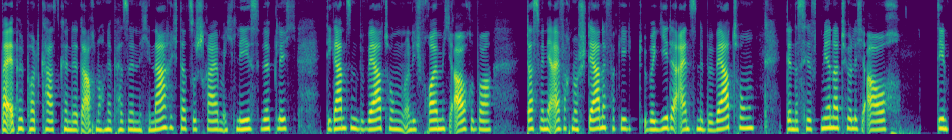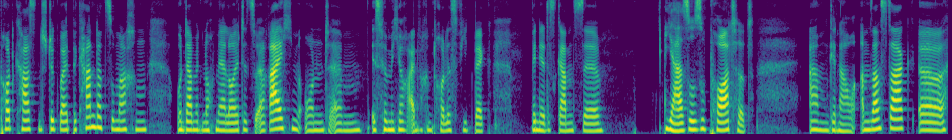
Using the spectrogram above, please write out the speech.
Bei Apple Podcast könnt ihr da auch noch eine persönliche Nachricht dazu schreiben. Ich lese wirklich die ganzen Bewertungen und ich freue mich auch über dass wenn ihr einfach nur Sterne vergebt über jede einzelne Bewertung, denn das hilft mir natürlich auch, den Podcast ein Stück weit bekannter zu machen und damit noch mehr Leute zu erreichen und ähm, ist für mich auch einfach ein tolles Feedback, wenn ihr das Ganze ja so supportet. Ähm, genau, am Samstagabend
